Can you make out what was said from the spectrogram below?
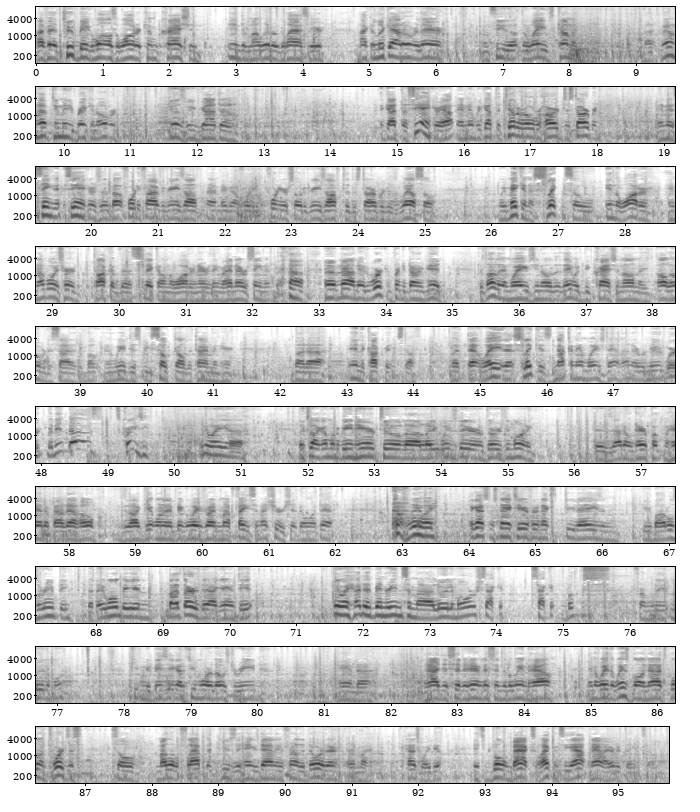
I've had two big walls of water come crashing into my little glass here. I can look out over there and see the, the waves coming, but we don't have too many breaking over because we've got, uh, got the sea anchor out and then we got the tiller over hard to starboard and the sea, sea anchor is about 45 degrees off, uh, maybe not 40, 40 or so degrees off to the starboard as well. So we're making a slick so in the water, and I've always heard talk of the slick on the water and everything, but I've never seen it. But now and it's working pretty darn good. Because a lot of them waves, you know, they would be crashing on the all over the side of the boat, and we'd just be soaked all the time in here. But uh, in the cockpit and stuff. But that way, that slick is knocking them waves down. I never knew it worked, but it does. It's crazy. Anyway, uh, looks like I'm going to be in here till uh, late Wednesday or Thursday morning. Because I don't dare poke my head up out of that hole. Because I'll get one of them big waves right in my face, and I sure shit don't want that. anyway, I got some snacks here for the next few days, and a few bottles are empty. But they won't be in by Thursday, I guarantee it. Anyway, I just been reading some uh, Louis L'Amour Sackett Sackett books from Louis, L'Amour. Keeping me busy. I got a few more of those to read. And, uh, and I just sit here and listen to the wind howl. And the way the wind's blowing now, it's blowing towards us. So my little flap that usually hangs down in front of the door there, or my hatchway deal, it's blowing back so I can see out now everything. So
